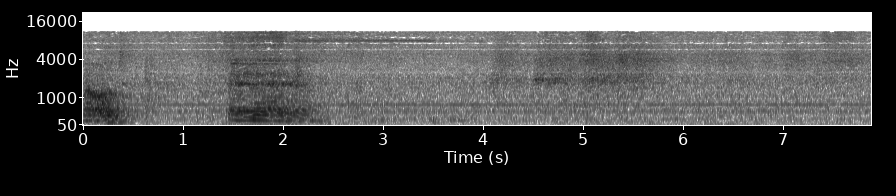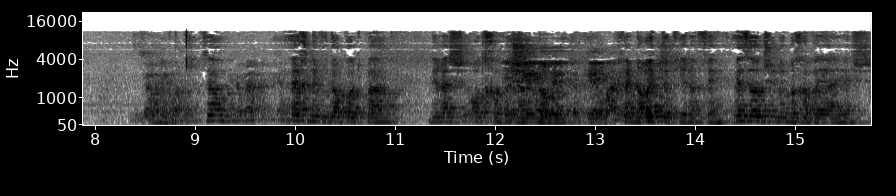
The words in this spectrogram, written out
מה עוד? אה, זהו נראה. זהו. כן. איך נבדוק עוד פעם? נראה שעוד יש חוויה. שאם נוריד את הקיר, מה כן, אני... נוריד את הקיר, יפה. איזה עוד שינוי בחוויה יש?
